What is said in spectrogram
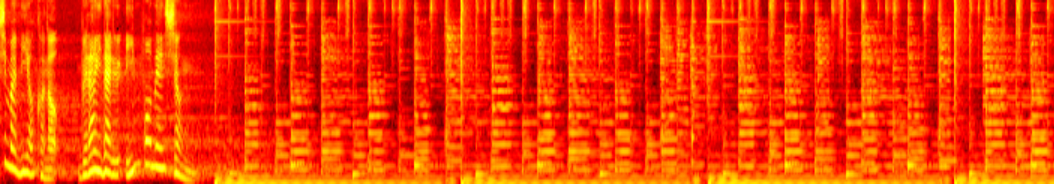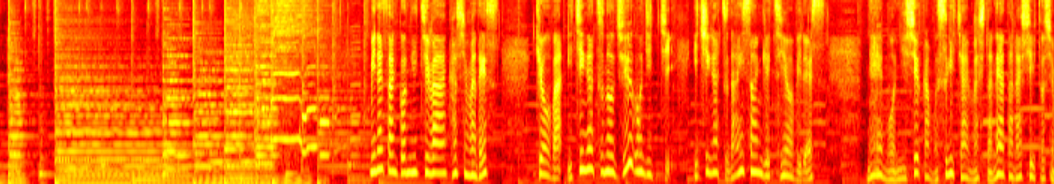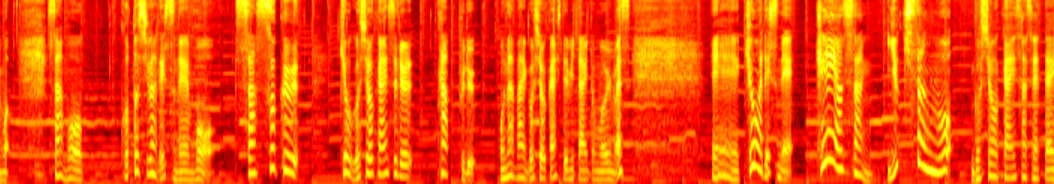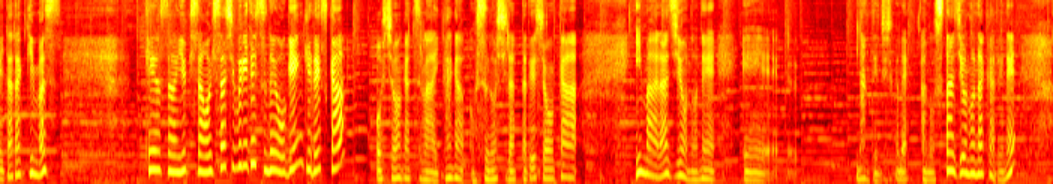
鹿島美代子のブライダルインフォメーション。皆さんこんにちは鹿島です。今日は1月の15日1月第3月曜日です。ねもう2週間も過ぎちゃいましたね新しい年も。さあもう今年はですねもう早速今日ご紹介するカップルお名前ご紹介してみたいと思います、えー、今日はですねケイヤさんゆきさんをご紹介させていただきます。ケイヤさんゆきさんお久しぶりですね。お元気ですか？お正月はいかがお過ごしだったでしょうか？今ラジオのね、えーなんていうんですかね。あのスタジオの中でね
